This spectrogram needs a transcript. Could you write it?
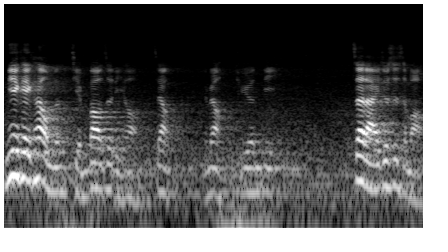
你也可以看我们简报这里哈，这样有没有 GND？再来就是什么？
